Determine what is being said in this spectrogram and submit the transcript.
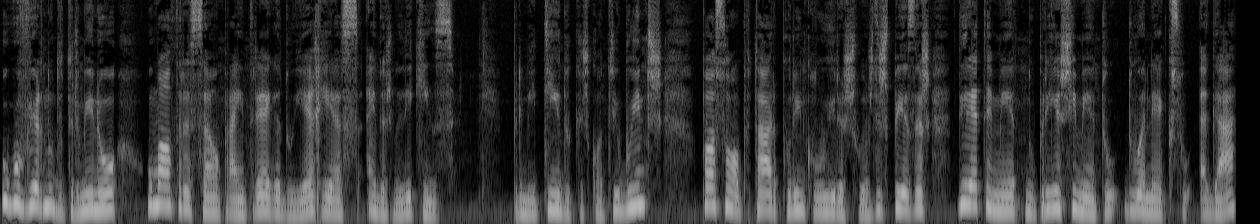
o Governo determinou uma alteração para a entrega do IRS em 2015 permitindo que os contribuintes possam optar por incluir as suas despesas diretamente no preenchimento do anexo H,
